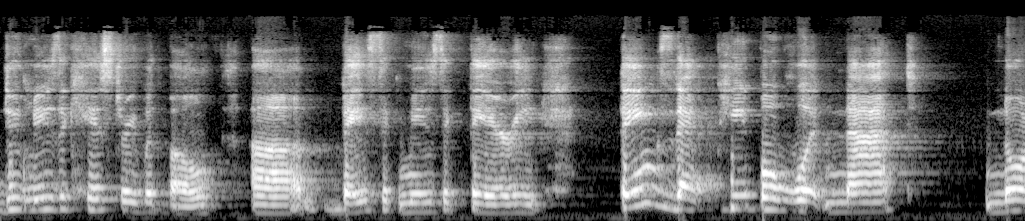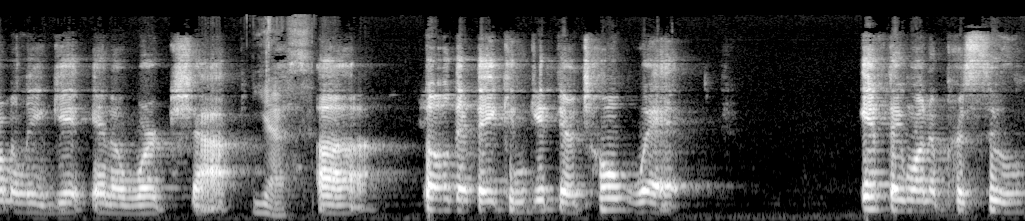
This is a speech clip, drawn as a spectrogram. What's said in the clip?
do music history with both, um, basic music theory, things that people would not normally get in a workshop. Yes. Uh, so that they can get their toe wet if they want to pursue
